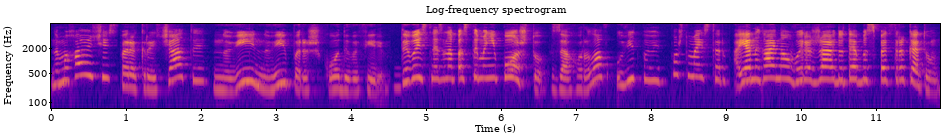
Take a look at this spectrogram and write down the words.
намагаючись перекричати нові нові перешкоди в ефірі. Дивись, не занапасти мені пошту, загорлав у відповідь поштмейстер. А я негайно виряджаю до тебе спецракету.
